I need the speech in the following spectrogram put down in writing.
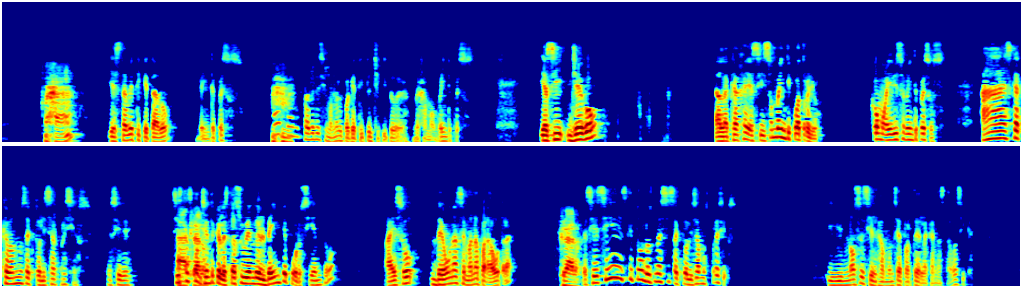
Ajá. Y estaba etiquetado 20 pesos. Ah, padrísimo, ¿no? El paquetito chiquito de, de, jamón, 20 pesos. Y así llego a la caja y así, son 24 yo. ¿Cómo? Ahí dice 20 pesos. Ah, es que acabamos de actualizar precios. Así de, si ah, estás consciente que le estás subiendo el 20% a eso de una semana para otra? Claro. Así es, sí, es que todos los meses actualizamos precios. Y no sé si el jamón sea parte de la canasta básica,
